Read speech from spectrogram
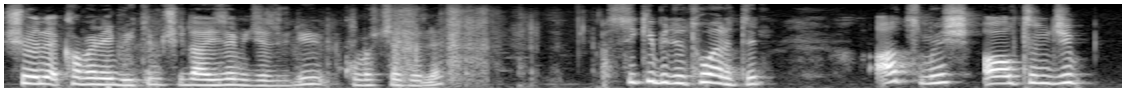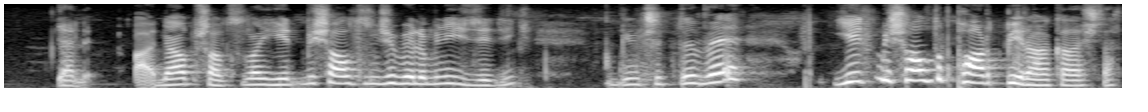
Şöyle kamerayı büyüteyim çünkü daha izlemeyeceğiz videoyu. Konuşacağız öyle. Skibidi Tuvalet'in 66. yani ne 66'dan 76. bölümünü izledik. Bugün çıktı ve 76 part 1 arkadaşlar.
